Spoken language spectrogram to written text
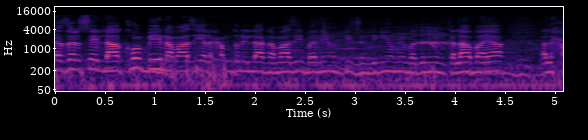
نظر سے لاکھوں بے نمازی الحمدللہ نمازی بنے، ان کی زندگیوں میں مدنی انقلاب آیا۔ الحمد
